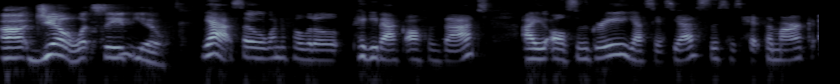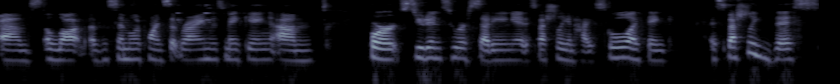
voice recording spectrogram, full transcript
Uh, Jill, what say you? Yeah, so wonderful little piggyback off of that. I also agree. Yes, yes, yes. This has hit the mark. Um, a lot of the similar points that Ryan was making um, for students who are studying it, especially in high school. I think, especially this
